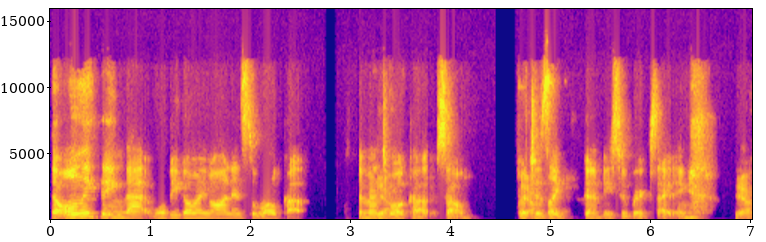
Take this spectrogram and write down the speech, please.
The only thing that will be going on is the World Cup, the men's yeah. World Cup. So which yeah. is like gonna be super exciting. Yeah.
